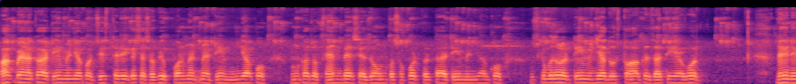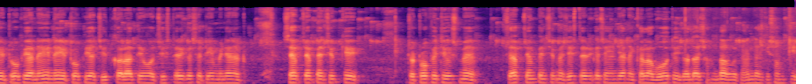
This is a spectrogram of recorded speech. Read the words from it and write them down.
पाक प्लेयर ने कहा टीम इंडिया को जिस तरीके से सभी फॉर्मेट में टीम इंडिया को, उनका जो फ़ैन बेस है, जो उनको सपोर्ट करता है टीम इंडिया को, उसके बदौलत टीम इंडिया दोस्तों आकर जाती है और नई नई ट्रॉफियाँ नई नई ट्रॉफियाँ जीत कर आती है। और जिस तरीके से टीम इंडिया ने सेफ़ चैम्पियनशिप की जो ट्रॉफी थी, उसमें सेफ़ चैंपियनशिप में जिस तरीके से इंडिया ने खेला, बहुत ही ज़्यादा शानदार और शानदार किस्म की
